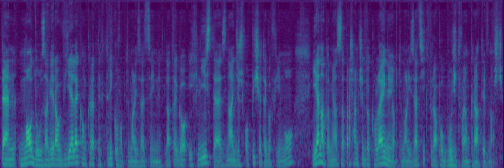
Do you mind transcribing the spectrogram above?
Ten moduł zawierał wiele konkretnych trików optymalizacyjnych, dlatego ich listę znajdziesz w opisie tego filmu. Ja natomiast zapraszam Cię do kolejnej optymalizacji, która pobudzi Twoją kreatywność.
